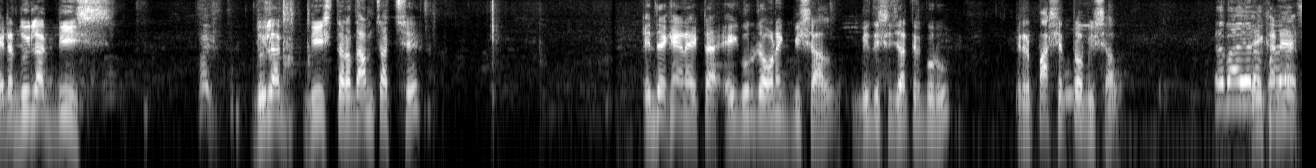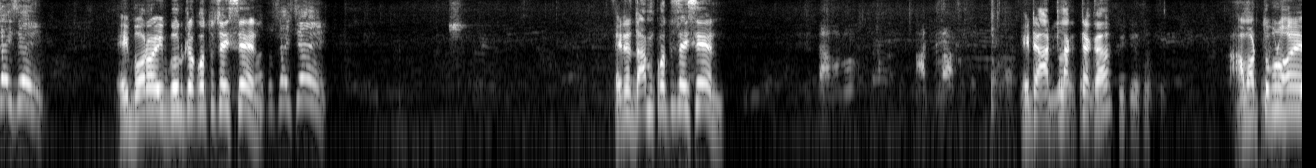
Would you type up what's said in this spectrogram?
এটা দুই লাখ বিশ। দুই লাখ বিশ তারা দাম চাচ্ছে। এই দেখেন একটা এই গরুটা অনেক বিশাল বিদেশি জাতের গরু। এটার পাশেরটাও বিশাল। এইখানে এই বড় এই গরুটা কত চাইছেন? এটা দাম কত চাইছেন? এটা আট লাখ টাকা। আমার তো মনে হয়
